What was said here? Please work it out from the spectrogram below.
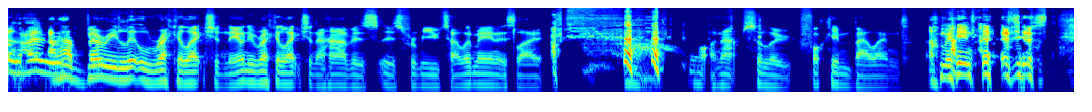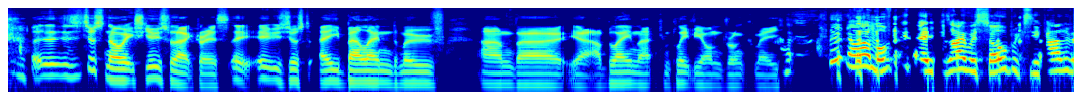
oh, I, I have very little recollection. The only recollection I have is is from you telling me, and it's like, oh, what an absolute fucking bell end. I mean, just uh, there's just no excuse for that, Chris. It, it was just a bell end move. And uh, yeah, I blame that completely on drunk me. no, I loved it because I was sober. Because if I'd have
